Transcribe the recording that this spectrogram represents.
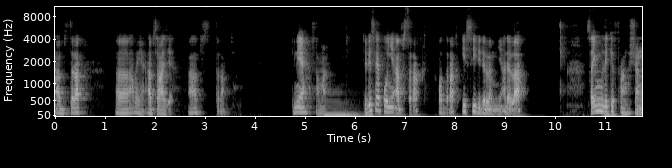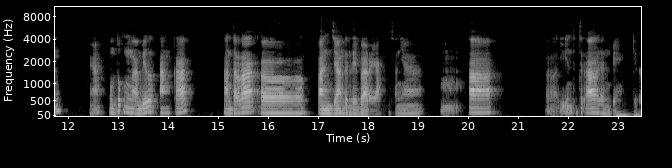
abstrak eh, apa ya? Abstrak aja. Abstrak. Ini ya, sama. Jadi saya punya abstrak kontrak, isi di dalamnya adalah saya memiliki function ya, untuk mengambil angka antara eh, panjang dan lebar ya. Misalnya hmm, A, uh, integer A dan B gitu.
